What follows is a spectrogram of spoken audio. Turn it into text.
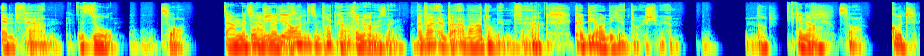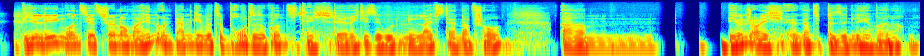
entfernen. So. So. Damit So haben geht wir ihr auch in diesem Podcast, Genau. Einfach einfach Erwartungen entfernen. Könnt ihr auch nicht enttäuscht werden. Ne? Genau. So. Gut. Wir legen uns jetzt schön nochmal hin und dann gehen wir zu Brote so Kunst, Richtig. der richtig sehr guten Live-Stand-Up-Show. Ähm, ich wünsche euch äh, ganz besinnliche Weihnachten,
